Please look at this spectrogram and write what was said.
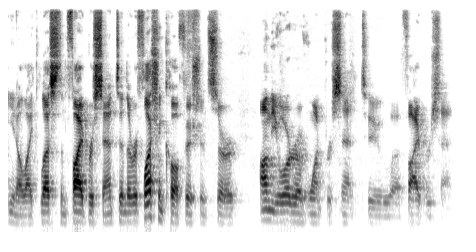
you know like less than five percent, and the reflection coefficients are on the order of one percent to five percent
